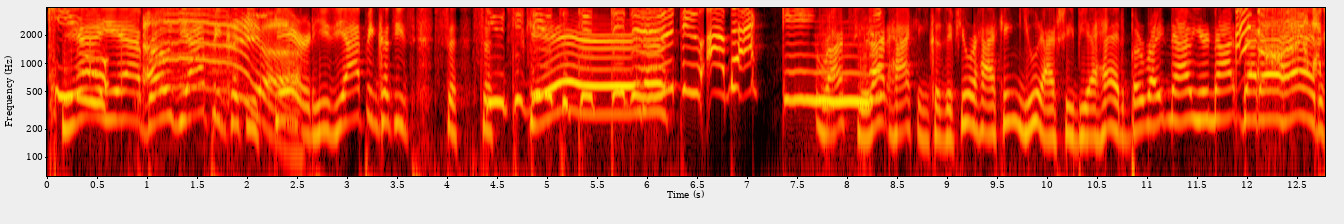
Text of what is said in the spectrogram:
cute. Yeah, yeah, bro's yapping because he's scared. He's yapping because he's s- s- Do, do, do, do, do, scared. do, do, do. I'm hacking. Roxy, you're not hacking because if you were hacking, you would actually be ahead. But right now, you're not that ahead.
